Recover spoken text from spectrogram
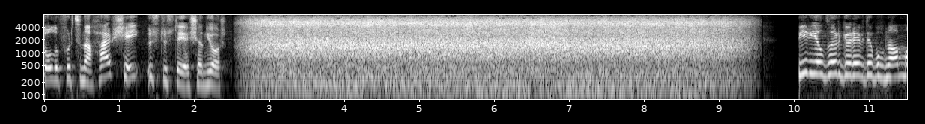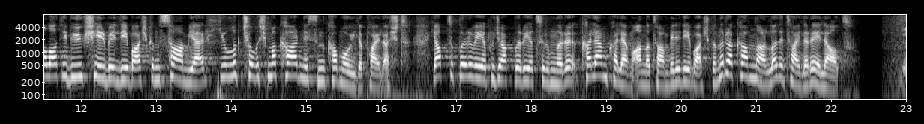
dolu fırtına her şey üst üste yaşanıyor. Bir yıldır görevde bulunan Malatya Büyükşehir Belediye Başkanı Sami Yer, yıllık çalışma karnesini kamuoyuyla paylaştı. Yaptıkları ve yapacakları yatırımları kalem kalem anlatan belediye başkanı rakamlarla detayları ele aldı. Ee,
